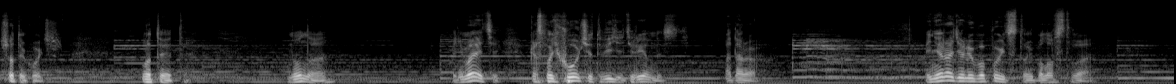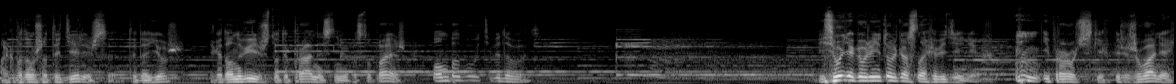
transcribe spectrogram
Что ты хочешь? Вот это. Ну на. Понимаете? Господь хочет видеть ревность о дарах. И не ради любопытства и баловства, а потому что ты делишься, ты даешь. И когда Он видит, что ты правильно с ними поступаешь, Он будет тебе давать. И сегодня я говорю не только о снах видениях, и пророческих переживаниях,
